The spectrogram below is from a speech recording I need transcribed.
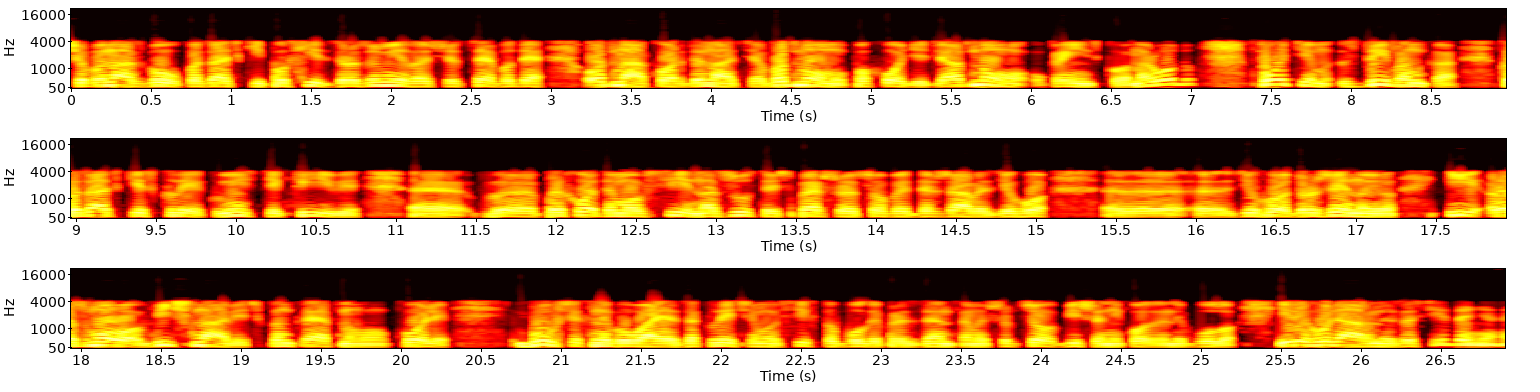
щоб у нас був козацький похід. Зрозуміло, що це буде одна координація в одному поході для одного українського народу. Потім з Дибанка козацький склик в місті Києві е, приходимо всі на зустріч з першою особою держави з його, е, е, з його дружиною і розмова віч навіч в конкретному колі бувших не буває. Закличемо всіх, хто були президентами, щоб цього більше ніколи не було. І регулярне засідання.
